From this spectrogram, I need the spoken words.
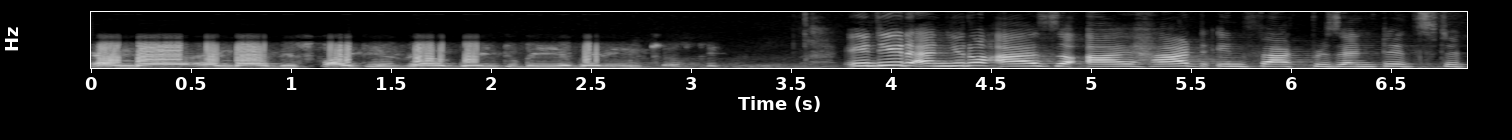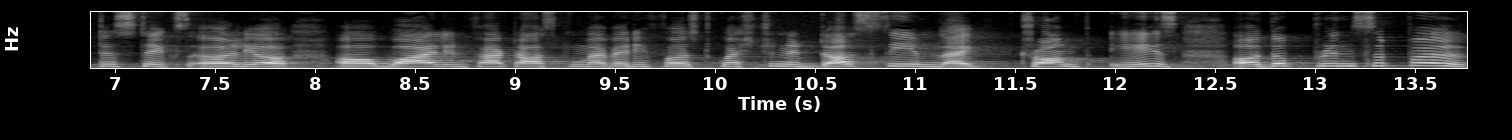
and uh, and uh, this fight is uh, going to be very interesting. Indeed, and you know, as I had in fact presented statistics earlier, uh, while in fact asking my very first question, it does seem like Trump is uh, the principal uh,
